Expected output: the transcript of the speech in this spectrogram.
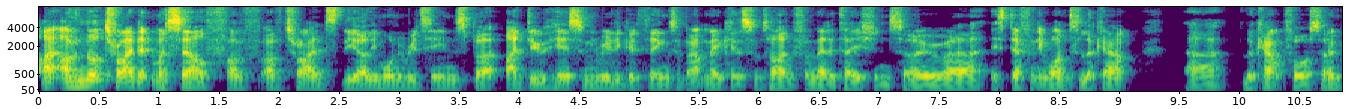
I, have not tried it myself. I've I've tried the early morning routines, but I do hear some really good things about making some time for meditation. So uh, it's definitely one to look out uh, look out for. So,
